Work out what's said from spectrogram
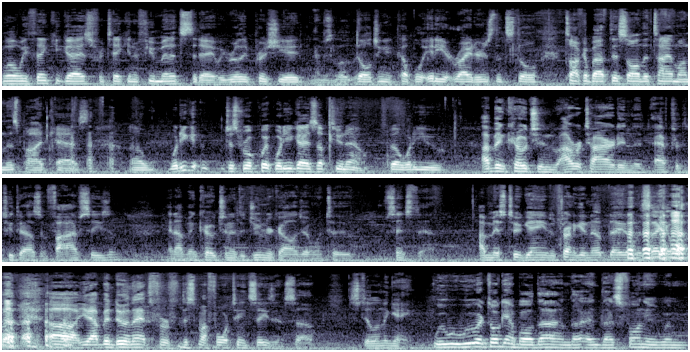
Well, we thank you guys for taking a few minutes today. We really appreciate Absolutely. indulging a couple idiot writers that still talk about this all the time on this podcast. uh, what do you just real quick? What are you guys up to now, Bill? What are you? I've been coaching. I retired in the after the 2005 season, and I've been coaching at the junior college I went to since then. I missed two games. I'm trying to get an update on the second one. But, uh, yeah, I've been doing that for this is my 14th season, so still in the game. we, we were talking about that, and, that, and that's funny when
